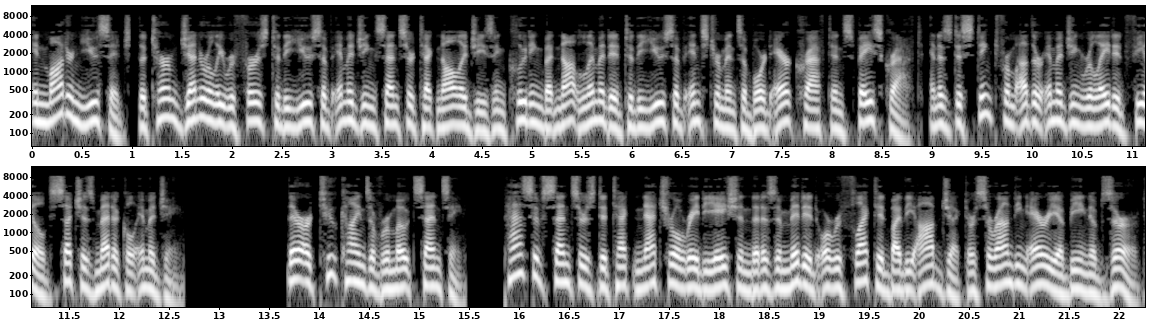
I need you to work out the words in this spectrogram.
In modern usage, the term generally refers to the use of imaging sensor technologies including but not limited to the use of instruments aboard aircraft and spacecraft, and is distinct from other imaging-related fields such as medical imaging. There are two kinds of remote sensing. Passive sensors detect natural radiation that is emitted or reflected by the object or surrounding area being observed.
